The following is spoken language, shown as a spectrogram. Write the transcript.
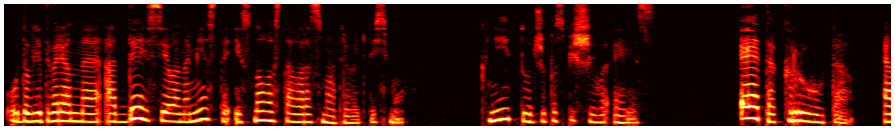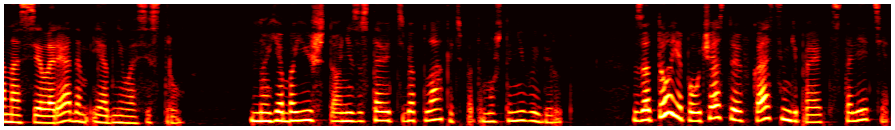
Удовлетворенная Адель села на место и снова стала рассматривать письмо. К ней тут же поспешила Элис. «Это круто!» Она села рядом и обняла сестру. «Но я боюсь, что они заставят тебя плакать, потому что не выберут. Зато я поучаствую в кастинге проекта «Столетие»,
